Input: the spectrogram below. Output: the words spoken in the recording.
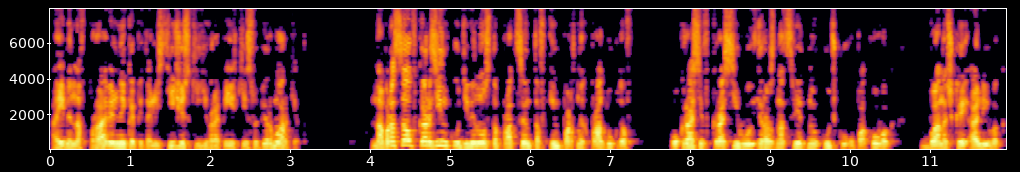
а именно в правильный капиталистический европейский супермаркет. Набросал в корзинку 90% импортных продуктов, украсив красивую и разноцветную кучку упаковок баночкой оливок,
